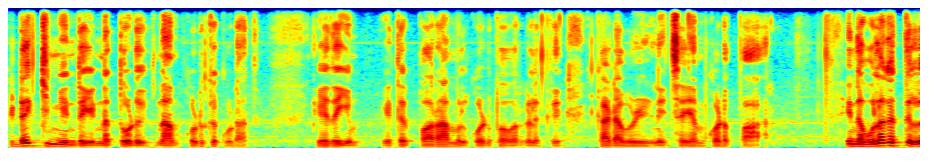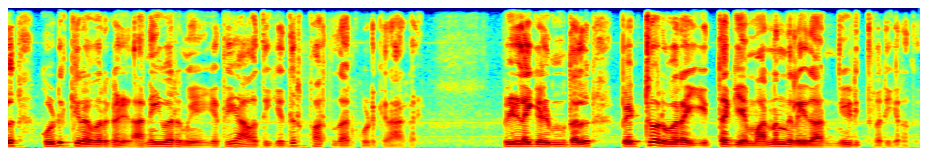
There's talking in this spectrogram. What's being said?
கிடைக்கும் என்ற எண்ணத்தோடு நாம் கொடுக்கக்கூடாது. எதையும் எதிர்பாராமல் கொடுப்பவர்களுக்கு கடவுள் நிச்சயம் கொடுப்பார். இந்த உலகத்தில் கொடுக்கிறவர்கள் அனைவருமே எதையாவது எதிர்பார்த்து தான் கொடுக்கிறார்கள். பிள்ளைகள் முதல் பெற்றோர் வரை இத்தகைய மனநிலைதான் நீடித்து வருகிறது.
